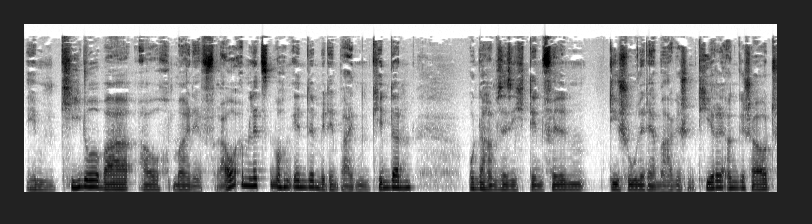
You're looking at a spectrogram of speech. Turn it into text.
Im Kino war auch meine Frau am letzten Wochenende mit den beiden Kindern und da haben sie sich den Film Die Schule der magischen Tiere angeschaut.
